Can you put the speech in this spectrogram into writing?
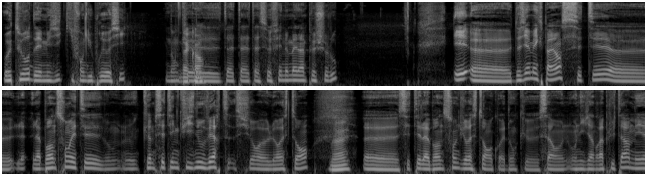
autour des musiques qui font du bruit aussi. Donc t'as as, ce phénomène un peu chelou. Et deuxième expérience, c'était la, la bande son était comme c'était une cuisine ouverte sur le restaurant, Ouais. c'était la bande son du restaurant quoi. Donc ça on, on y viendra plus tard, mais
